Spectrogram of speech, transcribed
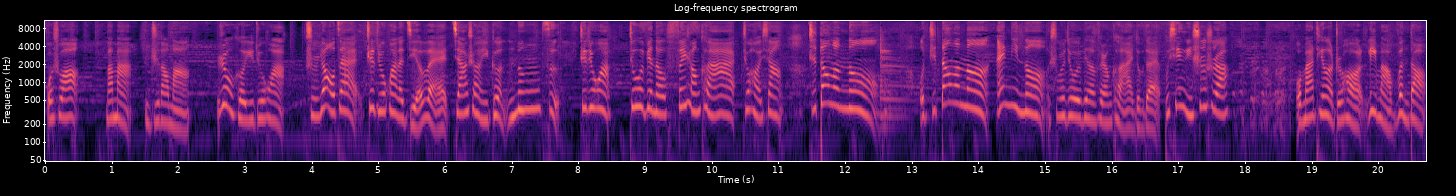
我说。妈妈，你知道吗？任何一句话，只要在这句话的结尾加上一个“能”字，这句话就会变得非常可爱。就好像“知道了呢，我知道了呢，爱你呢”，是不是就会变得非常可爱？对不对？不信你试试啊！我妈听了之后，立马问道：“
